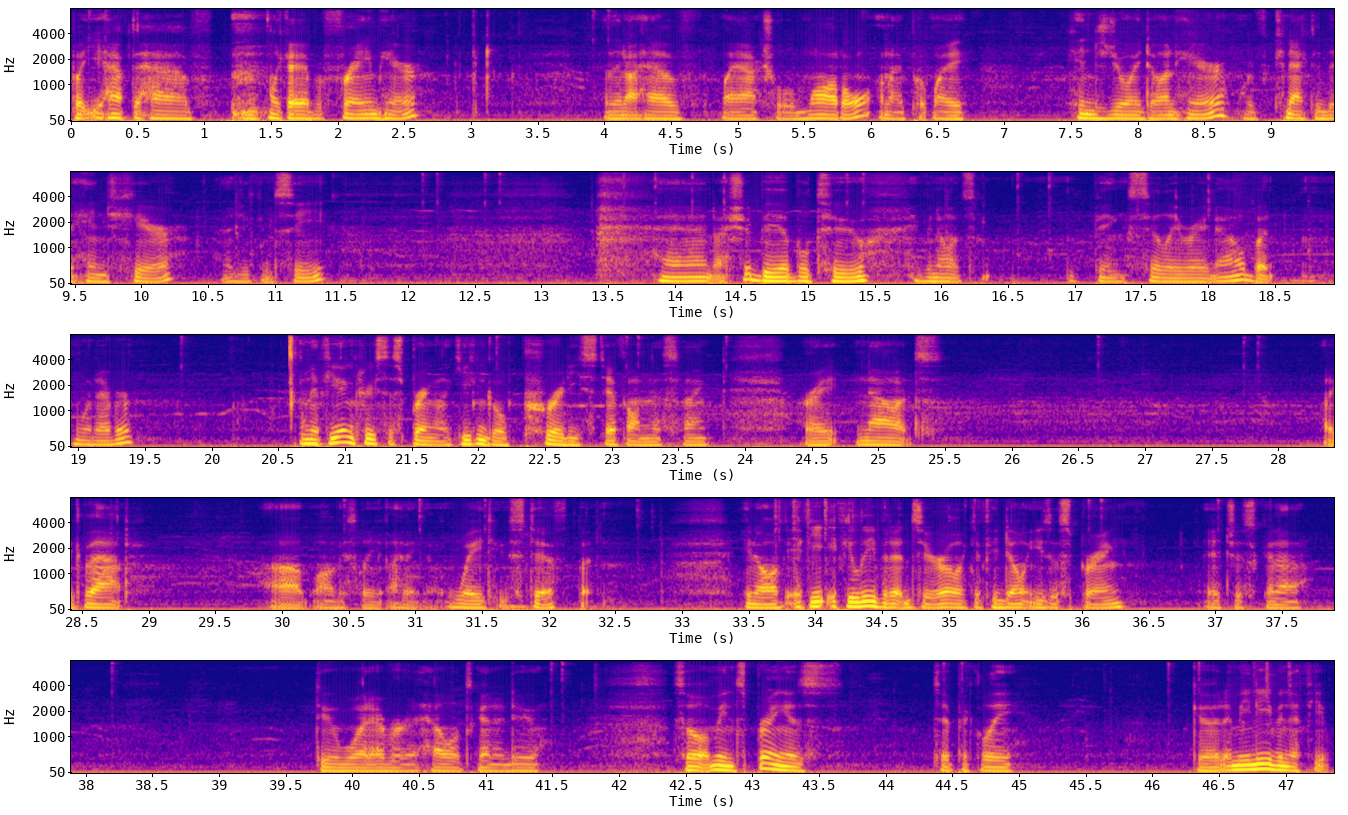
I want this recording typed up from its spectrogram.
But you have to have like I have a frame here and then I have my actual model and I put my hinge joint on here. We've connected the hinge here as you can see. And I should be able to even though it's being silly right now but whatever. And if you increase the spring like you can go pretty stiff on this thing right? Now it's like that uh, obviously, I think way too stiff, but you know, if, if, you if you leave it at zero, like if you don't use a spring, it's just gonna do whatever the hell it's gonna do. So I mean, spring is typically good. I mean, even if you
